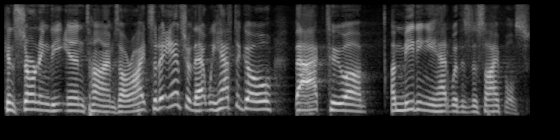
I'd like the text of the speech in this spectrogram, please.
concerning the end times, all right? So to answer that, we have to go back to a, uh, a meeting he had with his disciples.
